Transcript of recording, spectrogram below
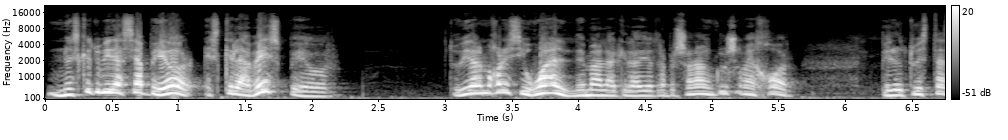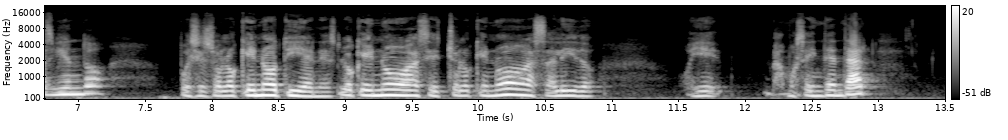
no es que tu vida sea peor, es que la ves peor. Tu vida a lo mejor es igual de mala que la de otra persona o incluso mejor, pero tú estás viendo, pues eso, lo que no tienes, lo que no has hecho, lo que no ha salido. Oye, vamos a intentar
